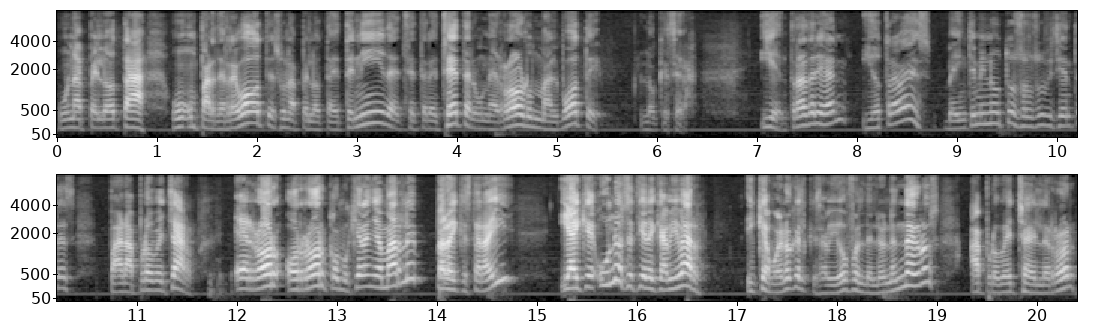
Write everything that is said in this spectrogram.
Una pelota, un, par de rebotes, una pelota detenida, etcétera, etcétera, un error, un mal bote, lo que sea. Y entra Adrián y otra vez, 20 minutos son suficientes para aprovechar. Error, horror, como quieran llamarle, pero hay que estar ahí y hay que, uno se tiene que avivar. Y qué bueno que el que se avivó fue el de Leones Negros, aprovecha el error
